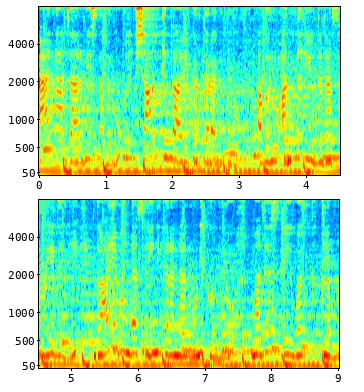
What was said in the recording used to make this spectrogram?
ಆನಾ ಜಾರ್ವಿಸ್ ಅವರು ಶಾಂತಿ ಕಾರ್ಯಕರ್ತರಾಗಿದ್ದರು. ಅವರು ಅಂತರ್ಯುದ್ಧದ ಸಮಯದಲ್ಲಿ ಗಾಯಗೊಂಡ ಸೈನಿಕರನ್ನ ನೋಡಿಕೊಳ್ಳಲು ಮದರ್ಸ್ ಡೇ ವರ್ಕ್ ಕ್ಲಬ್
